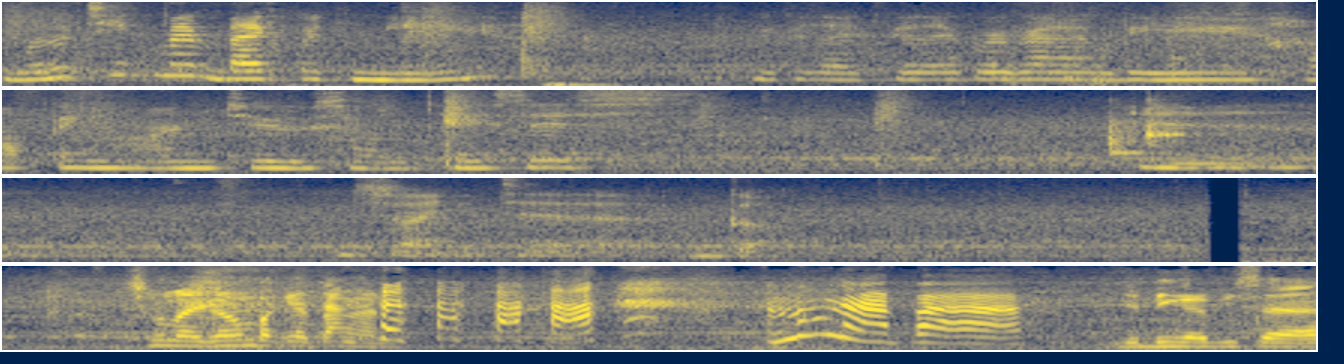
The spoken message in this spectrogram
I'm gonna take my bag with me because I feel like we're gonna be hopping on to some places and so I need to go. Cuma megang pakai tangan. Emang kenapa? Jadi nggak bisa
